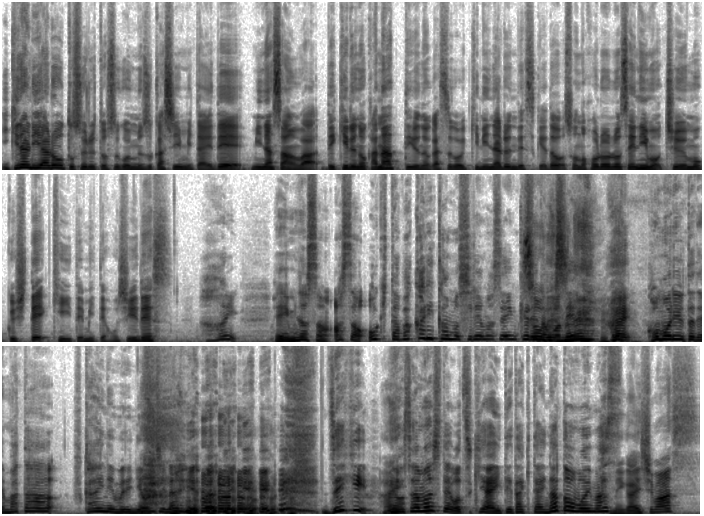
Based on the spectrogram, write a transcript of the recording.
いきなりやろうとするとすごい難しいみたいで皆さんはできるのかなっていうのがすごい気になるんですけどそのホロロセにも注目して聞いてみてほしいです。はい、えー皆さん朝起きたばかりかもしれませんけれどもね。ね。はい。子守歌でまた深い眠りに落ちないように。ぜひはい。目を覚ましてお付き合いいただきたいなと思います、お願いします。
